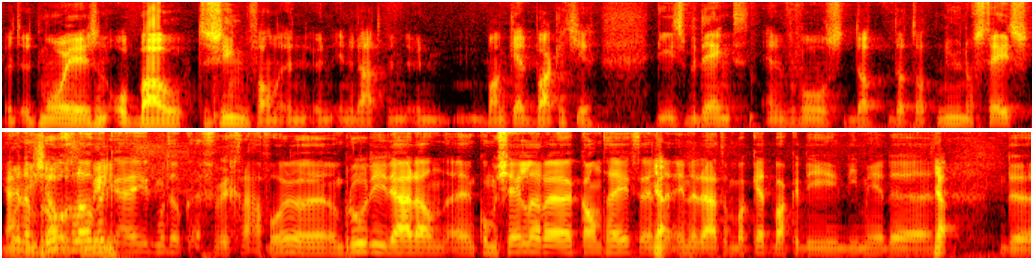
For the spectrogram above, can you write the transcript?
het, het mooie is een opbouw te zien van een, een, inderdaad een, een banketbakketje die iets bedenkt en vervolgens dat dat, dat nu nog steeds Ja, door en een broer geloof familie... ik, ik moet ook even weer graven hoor. Een broer die daar dan een commerciëlere kant heeft. En Ja. inderdaad een banketbakker die, die meer de, Ja. De,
